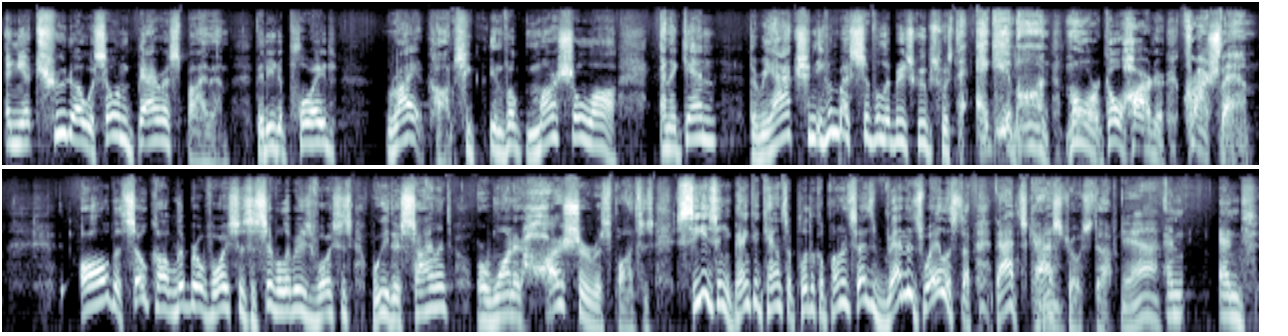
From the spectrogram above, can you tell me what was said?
And yet Trudeau was so embarrassed by them that he deployed riot cops. He invoked martial law. And again, the reaction, even by civil liberties groups, was to egg him on more, go harder, crush them. All the so called liberal voices, the civil liberties voices, were either silent or wanted harsher responses. Seizing bank accounts of political opponents, that's Venezuela stuff. That's Castro stuff. Yeah. And, and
